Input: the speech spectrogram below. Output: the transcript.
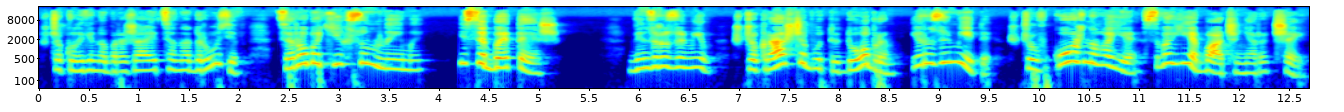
що коли він ображається на друзів, це робить їх сумними і себе теж. Він зрозумів, що краще бути добрим і розуміти, що в кожного є своє бачення речей.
